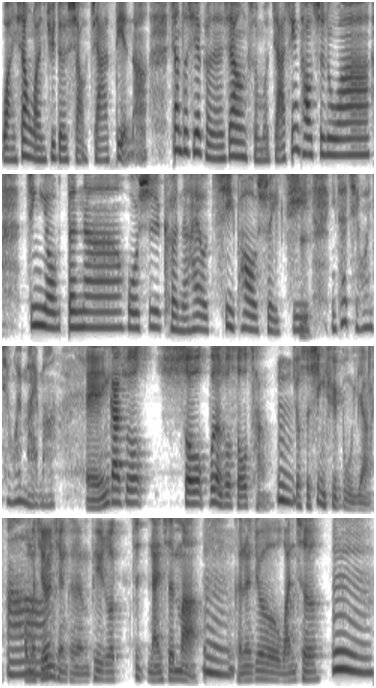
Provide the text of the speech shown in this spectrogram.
玩像玩具的小家电啊，像这些可能像什么夹心陶瓷炉啊、精油灯啊，或是可能还有气泡水机。你在结婚前会买吗？诶，应该说收不能说收藏，嗯，就是兴趣不一样。哦、我们结婚前可能，譬如说这男生嘛，嗯，可能就玩车，嗯，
